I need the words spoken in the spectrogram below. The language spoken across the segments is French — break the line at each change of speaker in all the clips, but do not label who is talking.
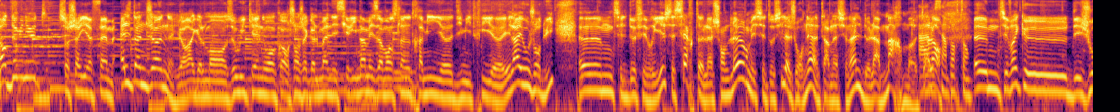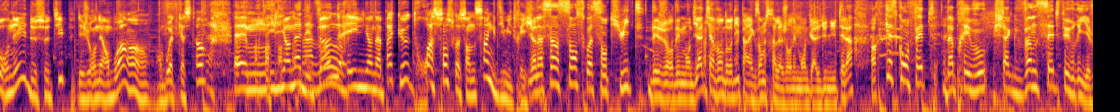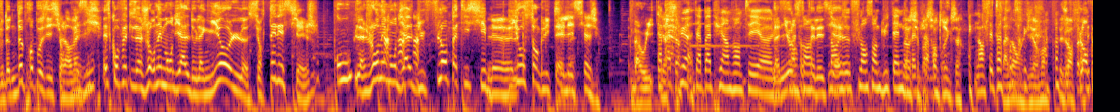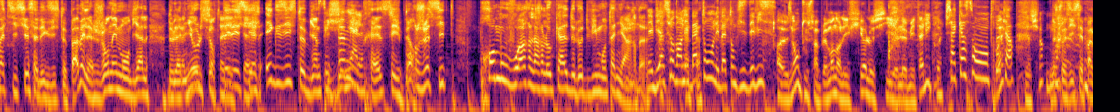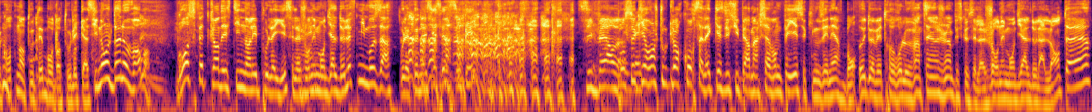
Dans deux minutes, sur Chai FM, Elton John. Il y aura également The Weeknd ou encore Jean-Jacques Goldman et Sirima. Mais avant cela, notre ami euh, Dimitri euh, est là. Et aujourd'hui, euh, c'est le 2 février. C'est certes la chandeleur, mais c'est aussi la journée internationale de la marmotte.
Ah oui, c'est important.
euh, c'est vrai que des journées de ce type, des journées en bois, hein, en bois de castor, euh, il y en a des
Bravo.
tonnes et il n'y en a pas que 365, Dimitri.
Il y en a 568 des journées mondiales. Tiens, vendredi, par exemple, sera la journée mondiale du Nutella. Alors, qu'est-ce qu'on fête, d'après vous, chaque 27 février? Je vous donne deux propositions.
Alors vas-y.
Est-ce qu'on fête la journée mondiale de la gnôle sur télésiège ou la journée mondiale du flan pâtissier
Le-
bio sans gluten?
sièges.
Bah oui.
T'as pas, pu, t'as pas pu inventer euh,
La
le
gnôle
flan
sur
sans...
télésiège?
Non, le flan sans gluten.
Non,
t'as pas
c'est
pu
pas son
inventer.
truc ça.
Non, c'est pas
Bah
son
non,
truc.
évidemment. Les
Le
enfants.
flan pâtissier, ça n'existe pas, mais la journée mondiale de la,
La
gnôle sur télésiège existe bien depuis
C'est génial.
2013. C'est pour, je cite, promouvoir l'art local de l'eau de vie montagnarde.
Mais bien sûr, dans les bâtons, les bâtons qui se dévissent.
Euh, non, tout simplement dans les fioles aussi, euh, le métallique, ouais.
Chacun son truc,
Ouais,
hein.
bien sûr.
Ne choisissez pas le contenant, tout est bon dans tous les cas. Sinon, le 2 novembre, grosse fête clandestine dans les poulaillers, c'est la journée mondiale de l'œuf mimosa. Vous la connaissez celle-ci
Superbe.
Pour ceux qui rangent toutes leurs courses à la caisse du supermarché avant de payer, ce qui nous énerve, bon, eux doivent être heureux le 21 juin puisque c'est la journée mondiale de la lenteur.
